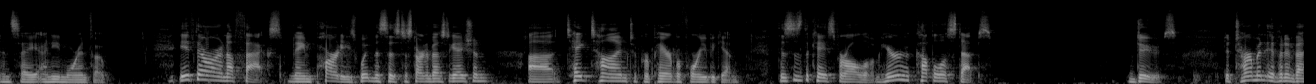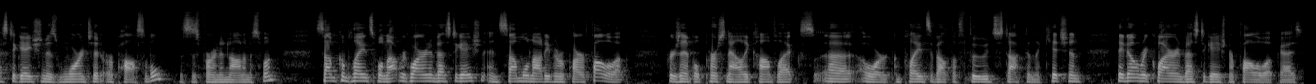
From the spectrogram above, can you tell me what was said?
and say, I need more info. If there are enough facts, named parties, witnesses to start investigation, uh, take time to prepare before you begin. This is the case for all of them. Here are a couple of steps. Do's. Determine if an investigation is warranted or possible. This is for an anonymous one. Some complaints will not require an investigation, and some will not even require follow up. For example, personality conflicts uh, or complaints about the food stocked in the kitchen. They don't require investigation or follow up, guys.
